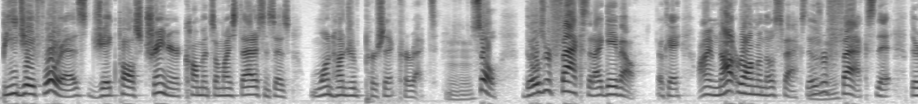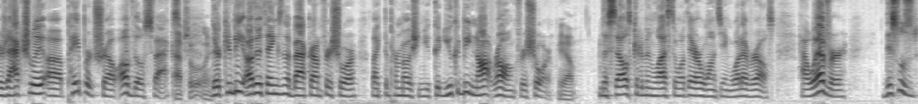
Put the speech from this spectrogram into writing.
BJ Flores, Jake Paul's trainer, comments on my status and says 100% correct. Mm-hmm. So, those are facts that I gave out. Okay. I'm not wrong on those facts. Those are mm-hmm. facts that there's actually a paper trail of those facts. Absolutely. There can be other things in the background for sure, like the promotion. You could you could be not wrong for sure. Yeah. The sales could have been less than what they were wanting, whatever else. However, this was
